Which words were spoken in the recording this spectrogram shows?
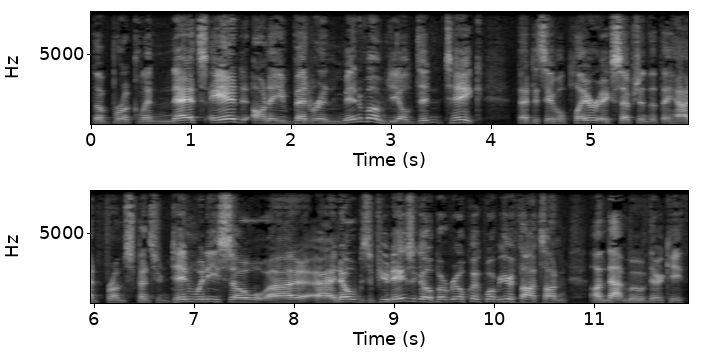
the Brooklyn Nets and on a veteran minimum deal, didn't take that disabled player exception that they had from Spencer Dinwiddie. So uh, I know it was a few days ago, but real quick, what were your thoughts on on that move there, Keith?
